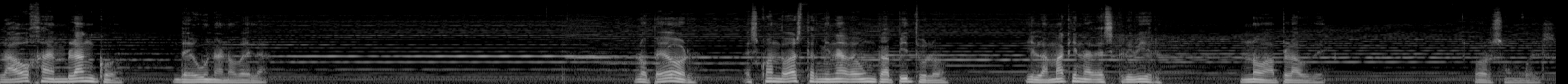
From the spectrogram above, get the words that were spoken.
la hoja en blanco de una novela. Lo peor es cuando has terminado un capítulo y la máquina de escribir no aplaude. Orson Welles.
